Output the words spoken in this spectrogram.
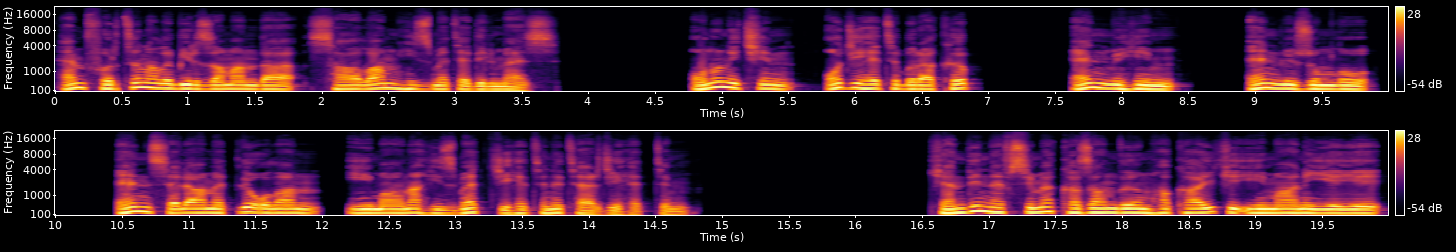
Hem fırtınalı bir zamanda sağlam hizmet edilmez. Onun için o ciheti bırakıp en mühim, en lüzumlu, en selametli olan imana hizmet cihetini tercih ettim. Kendi nefsime kazandığım hakaiki imaniyeyi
